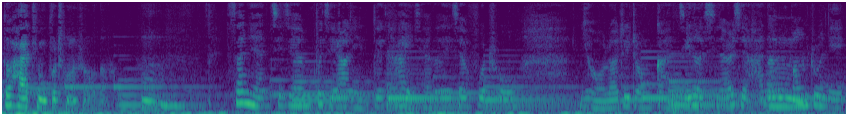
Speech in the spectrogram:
都还挺不成熟的。嗯，三年期间，不仅让你对他以前的一些付出。有了这种感激的心，而且还能帮助你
